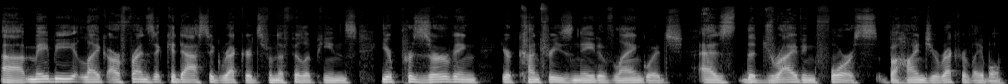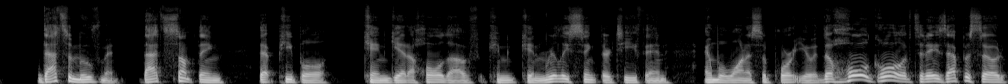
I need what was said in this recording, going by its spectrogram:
Uh, maybe like our friends at Kadasig Records from the Philippines, you're preserving your country's native language as the driving force behind your record label. That's a movement. That's something that people can get a hold of, can can really sink their teeth in, and will want to support you. The whole goal of today's episode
